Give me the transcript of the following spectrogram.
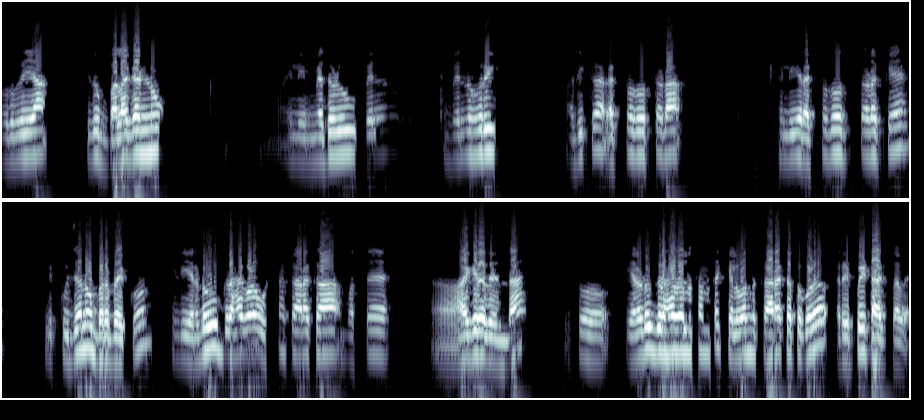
ಹೃದಯ, ಇದು ಬಲಗಣ್ಣು, ಇಲ್ಲಿ ಮೆದುಳು, ಬೆನ್ನು, ಬೆನ್ನುಹುರಿ, ಅಧಿಕ ರಕ್ತದೊತ್ತಡ, ಇಲ್ಲಿ ರಕ್ತದೊತ್ತಡಕ್ಕೆ ಇಲ್ಲಿ ಕುಜನು ಬರಬೇಕು. ಇಲ್ಲಿ ಎರಡೂ ಗ್ರಹಗಳು ಉಷ್ಣಕಾರಕ ಮತ್ತೆ ಆಗಿರೋದ್ರಿಂದ ಸೊ, ಎರಡು ಗ್ರಹದಲ್ಲೂ ಸಮೇತ ಕೆಲವೊಂದು ಕಾರಕತ್ವಗಳು ರಿಪೀಟ್ ಆಗ್ತವೆ.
